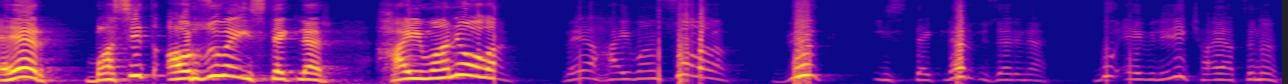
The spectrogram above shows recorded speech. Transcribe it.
Eğer basit arzu ve istekler hayvani olan veya hayvansı olan büyük istekler üzerine bu evlilik hayatını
